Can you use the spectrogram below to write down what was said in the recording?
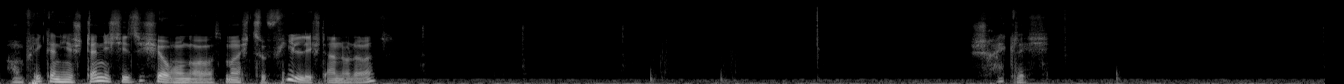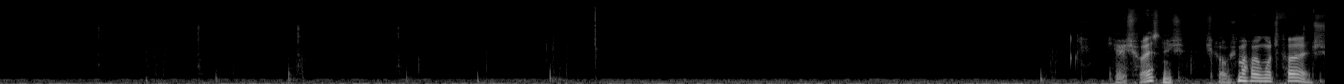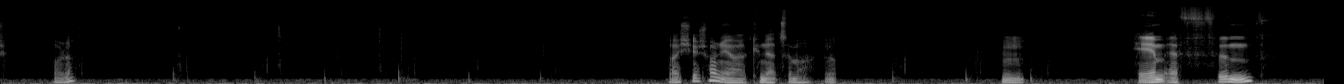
Warum fliegt denn hier ständig die Sicherung aus? Mache ich zu viel Licht an, oder was? Schrecklich. Ich weiß nicht. Ich glaube, ich mache irgendwas falsch. Oder? War ich hier schon? Ja, Kinderzimmer. Ja. Hm. EMF 5?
